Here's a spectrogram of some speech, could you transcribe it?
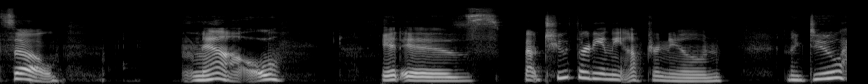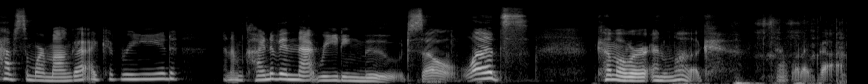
So now it is about 2:30 in the afternoon, and I do have some more manga I could read, and I'm kind of in that reading mood. So let's come over and look at what I've got.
